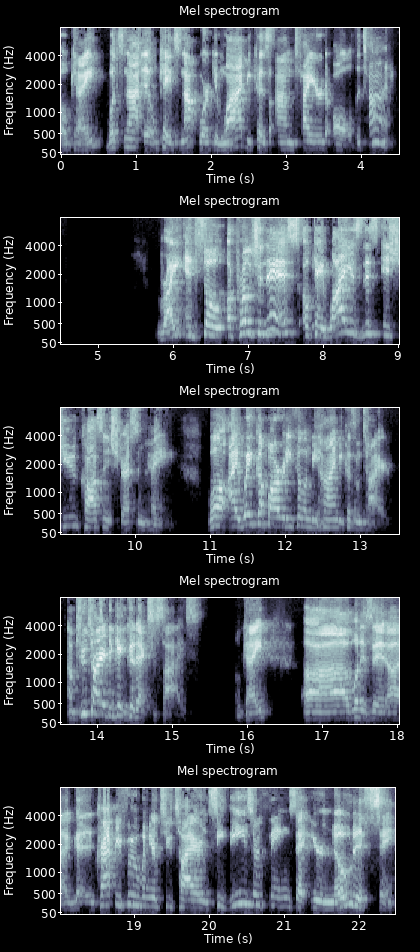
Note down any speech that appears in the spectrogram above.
okay, what's not okay? It's not working. Why? Because I'm tired all the time. Right? And so approaching this, okay, why is this issue causing stress and pain? Well, I wake up already feeling behind because I'm tired. I'm too tired to get good exercise. Okay. Uh, what is it? Uh, crappy food when you're too tired. See, these are things that you're noticing.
